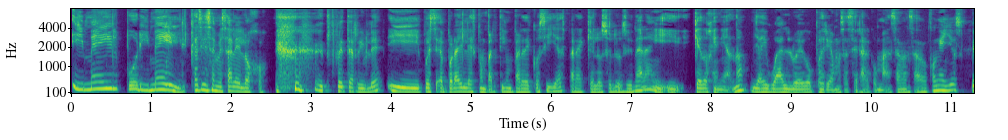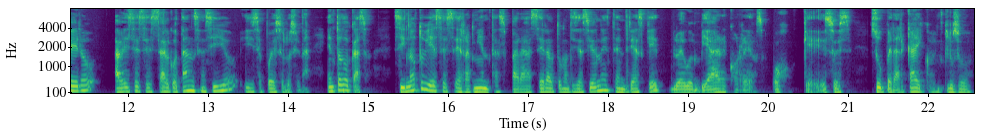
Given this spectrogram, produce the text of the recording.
email por email. Casi se me sale el ojo. Fue terrible. Y pues por ahí les compartí un par de cosillas para que lo solucionaran y, y quedó genial, ¿no? Ya igual luego podríamos hacer algo más avanzado con ellos, pero a veces es algo tan sencillo y se puede solucionar. En todo caso, si no tuvieses herramientas para hacer automatizaciones, tendrías que luego enviar correos. Ojo, que eso es súper arcaico, incluso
